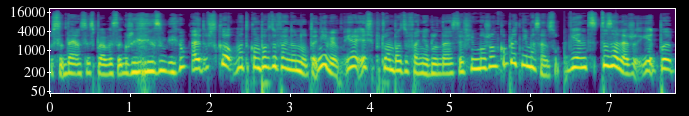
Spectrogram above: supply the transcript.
zdają sobie sprawę z tego, że nie rozumieją, ale to wszystko ma taką bardzo fajną nutę. Nie wiem, ja, ja się poczułam bardzo fajnie oglądając ten film, może on kompletnie nie ma sensu, więc to zależy. Jakby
